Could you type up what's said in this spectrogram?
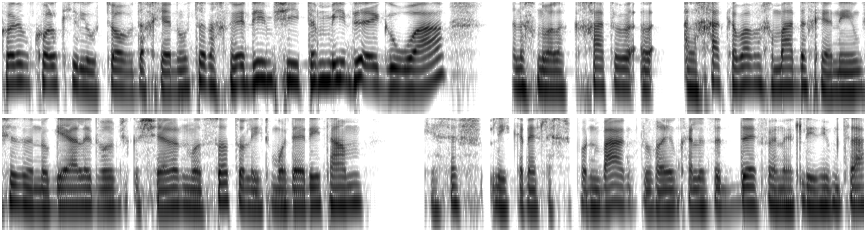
קודם כל, כאילו, טוב, דחיינות, אנחנו יודעים שהיא תמיד אה, גרועה. אנחנו על אחת, על אחת כמה וכמה דחיינים כשזה נוגע לדברים שקשה לנו לעשות או להתמודד איתם. כסף, להיכנס לחשבון בנק, דברים כאלה, זה דפנטלי נמצא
